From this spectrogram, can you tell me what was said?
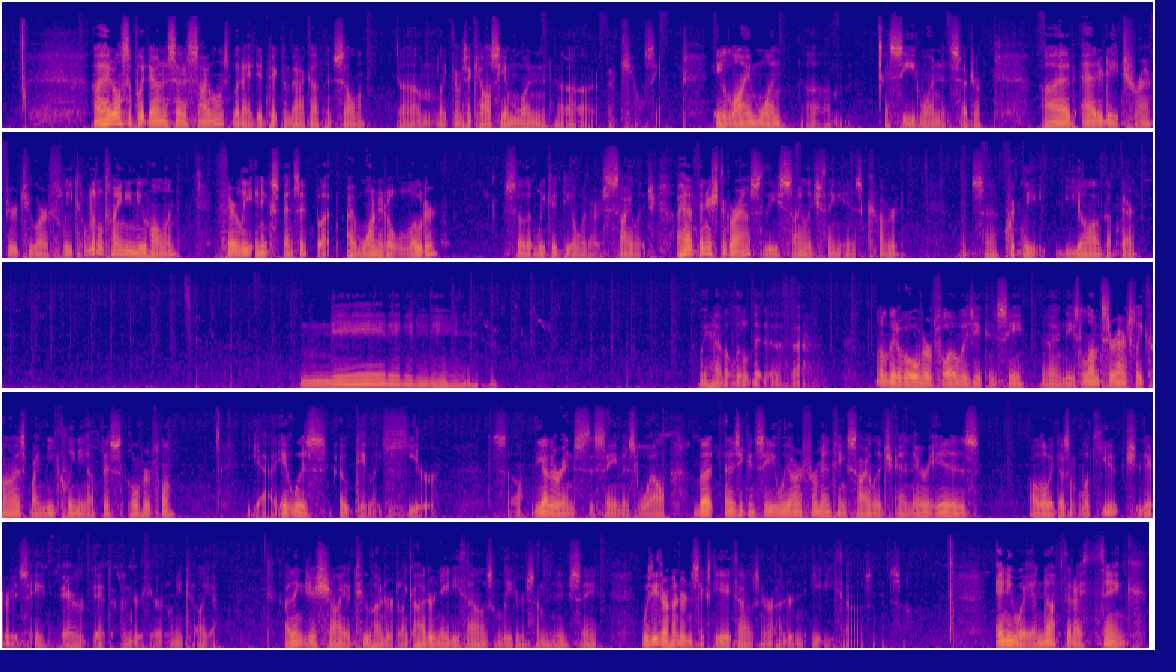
I had also put down a set of silos, but I did pick them back up and sell them. Um, like there was a calcium one, uh, a calcium, a lime one, um, a seed one, etc. I've added a tractor to our fleet, a little tiny New Holland, fairly inexpensive, but I wanted a loader so that we could deal with our silage. I have finished the grass. The silage thing is covered. Let's uh, quickly yog up there. We have a little bit of a uh, little bit of overflow, as you can see, and these lumps are actually caused by me cleaning up this overflow. Yeah, it was out to like here. So the other end's the same as well. But as you can see, we are fermenting silage, and there is, although it doesn't look huge, there is a fair bit under here, let me tell you. I think just shy of 200, like 180,000 liters, I'm going to say. It was either 168,000 or 180,000. So. Anyway, enough that I think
